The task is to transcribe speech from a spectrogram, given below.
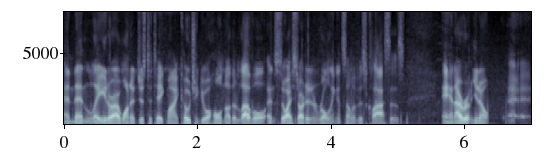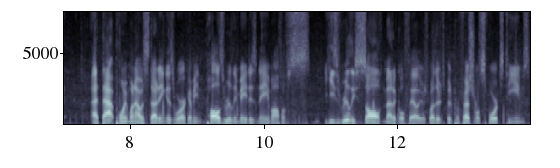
And then later, I wanted just to take my coaching to a whole nother level, and so I started enrolling in some of his classes. And I, you know, at that point when I was studying his work, I mean, Paul's really made his name off of. He's really solved medical failures, whether it's been professional sports teams,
